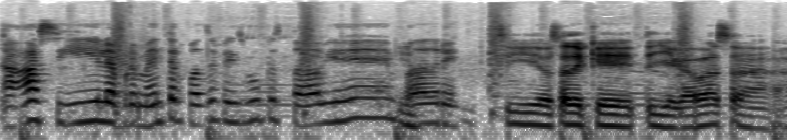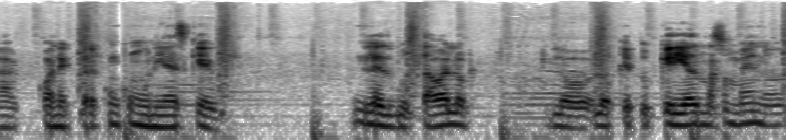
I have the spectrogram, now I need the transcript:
Ah, sí, la primera interfaz de Facebook estaba bien Sí. padre. Sí, o sea, de que te llegabas a, a conectar con comunidades que les gustaba lo, lo, lo que tú querías más o menos.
